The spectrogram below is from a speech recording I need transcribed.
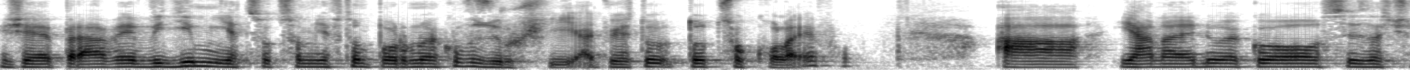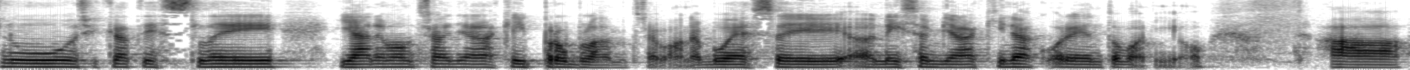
že právě vidím něco, co mě v tom pornu jako vzruší, ať je to, to cokoliv, a já najednou jako si začnu říkat, jestli já nemám třeba nějaký problém třeba, nebo jestli nejsem nějak jinak orientovaný. Jo. A,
